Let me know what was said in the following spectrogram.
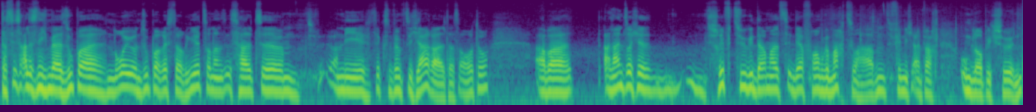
das ist alles nicht mehr super neu und super restauriert, sondern es ist halt ähm, an die 56 Jahre alt, das Auto. Aber allein solche Schriftzüge damals in der Form gemacht zu haben, finde ich einfach unglaublich schön.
